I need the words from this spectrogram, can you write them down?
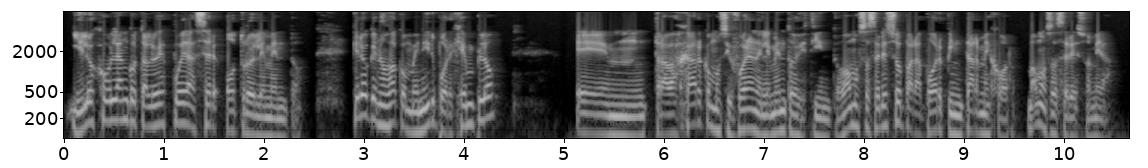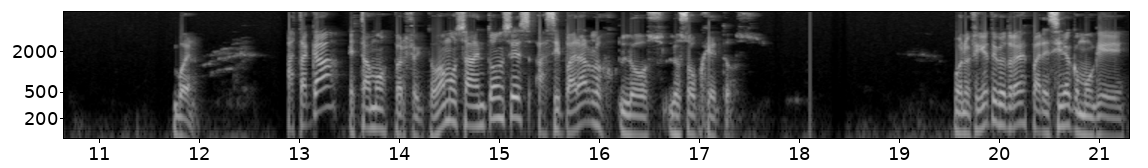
Y el ojo blanco tal vez pueda ser otro elemento. Creo que nos va a convenir, por ejemplo, em, trabajar como si fueran elementos distintos. Vamos a hacer eso para poder pintar mejor. Vamos a hacer eso, mira. Bueno, hasta acá estamos perfectos. Vamos a entonces a separar los, objetos. Bueno, fíjate que otra vez pareciera como que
